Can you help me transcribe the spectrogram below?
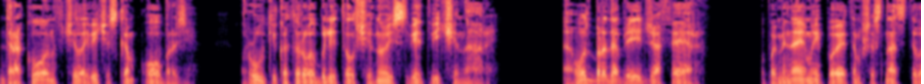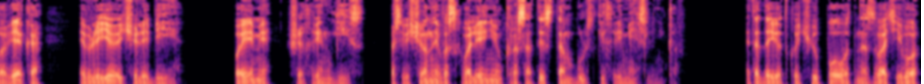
дракон в человеческом образе, руки которого были толщиной с ветви. А вот Бродобрей Джафер, упоминаемый поэтом XVI века Эвлией Челеби, в поэме «Шехрингис», посвященной восхвалению красоты стамбульских ремесленников. Это дает Кочу повод назвать его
